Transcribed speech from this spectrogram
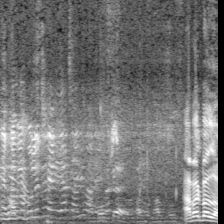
হ্যাঁ আবার বলো।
